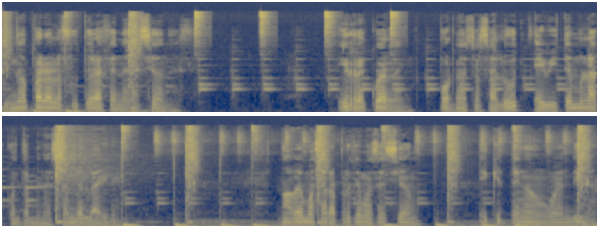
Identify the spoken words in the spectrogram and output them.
sino para las futuras generaciones. Y recuerden, por nuestra salud evitemos la contaminación del aire. Nos vemos en la próxima sesión y que tengan un buen día.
